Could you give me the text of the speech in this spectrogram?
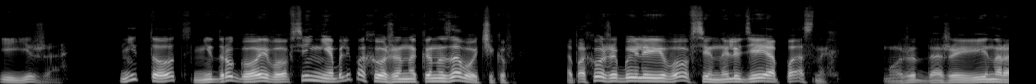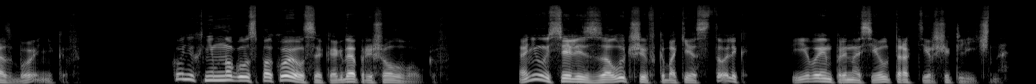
и ежа. Ни тот, ни другой вовсе не были похожи на коннозаводчиков, а похожи были и вовсе на людей опасных, может, даже и на разбойников. Конюх немного успокоился, когда пришел Волков. Они уселись за лучший в кабаке столик, пиво им приносил трактирщик лично.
